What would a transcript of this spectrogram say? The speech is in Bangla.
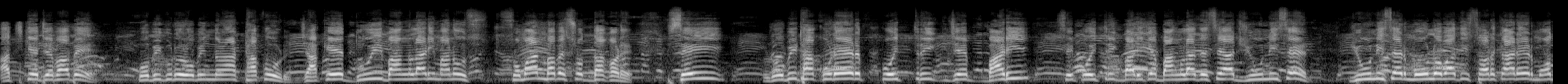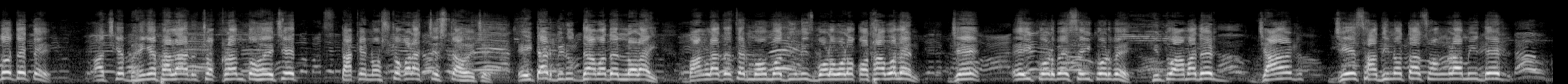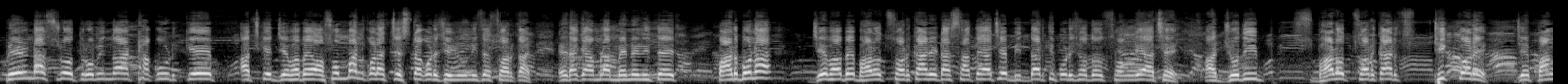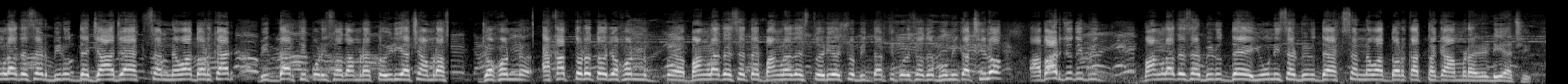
আজকে যেভাবে কবিগুরু রবীন্দ্রনাথ ঠাকুর, যাকে দুই বাংলারই মানুষ সমানভাবে শ্রদ্ধা করে, সেই রবি ঠাকুরের পৈতৃক যে বাড়ি, সেই পৈতৃক বাড়িকে বাংলাদেশে আজ ইউনিসের ইউনিসের মৌলবাদী সরকারের মদতেতে আজকে ভেঙে ফেলার চক্রান্ত হয়েছে, তাকে নষ্ট করার চেষ্টা হয়েছে। এইটার বিরুদ্ধে আমাদের লড়াই। বাংলাদেশের মোহাম্মদ ইউনিস বড় বড় কথা বলেন যে এই করবে, সেই করবে। কিন্তু আমাদের যার যে স্বাধীনতা সংগ্রামীদের প্রেরণা স্রোত, রবীন্দ্রনাথ ঠাকুরকে আজকে যেভাবে অসম্মান করার চেষ্টা করেছে ইউনিসেফ সরকার, এটাকে আমরা মেনে নিতে পারব না। যেভাবে ভারত সরকার এটার সাথে আছে, বিদ্যার্থী পরিষদের সঙ্গে আছে। আর যদি ভারত সরকার ঠিক করে যে বাংলাদেশের বিরুদ্ধে যা যা অ্যাকশন নেওয়া দরকার, বিদ্যার্থী পরিষদ আমরা তৈরি আছে, আমরা যখন একাত্তরে তো যখন বাংলাদেশেতে বাংলাদেশ তৈরি হয়েছিল, বিদ্যার্থী পরিষদের ভূমিকা ছিল, আবার যদি বাংলাদেশের বিরুদ্ধে ইউনিসের বিরুদ্ধে অ্যাকশন নেওয়ার দরকার থাকে, আমরা রেডি আছি।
